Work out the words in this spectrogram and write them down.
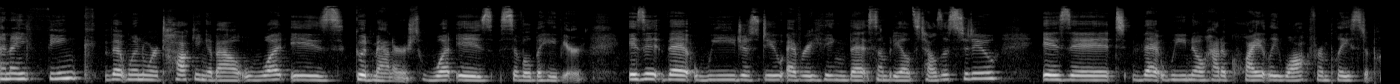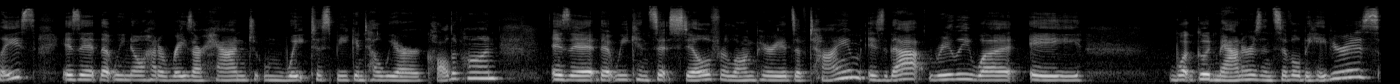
And I think that when we're talking about what is good manners, what is civil behavior, is it that we just do everything that somebody else tells us to do? Is it that we know how to quietly walk from place to place? Is it that we know how to raise our hand and wait to speak until we are called upon? Is it that we can sit still for long periods of time? Is that really what a what good manners and civil behavior is?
